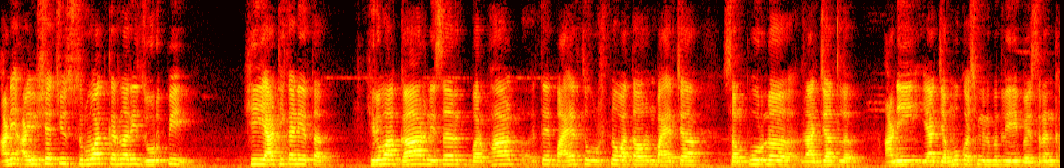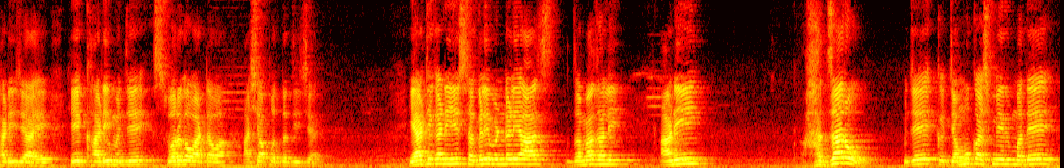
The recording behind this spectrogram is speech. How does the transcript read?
आणि आयुष्याची सुरुवात करणारी जोडपी ही या ठिकाणी येतात. हिरवागार निसर्ग बर्फाळ ते बाहेरचं उष्ण वातावरण बाहेरच्या संपूर्ण राज्यातलं आणि या जम्मू काश्मीरमधली ही बेसरण खाडी जी आहे हे खाडी म्हणजे स्वर्ग वाटावा अशा पद्धतीची आहे. या ठिकाणी ही सगळी मंडळी आज जमा झाली आणि हजारो म्हणजे क- जम्मू काश्मीरमध्ये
